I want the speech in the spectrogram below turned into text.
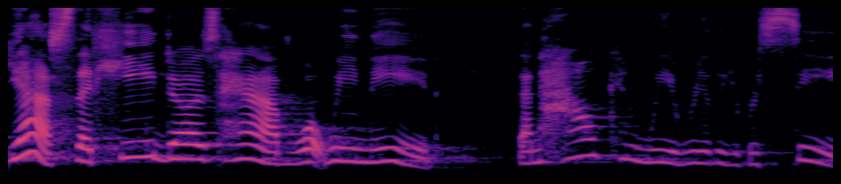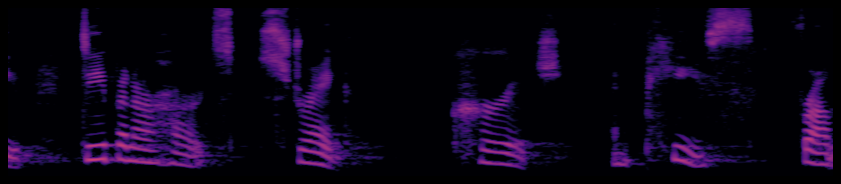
yes, that He does have what we need, then how can we really receive deep in our hearts strength, courage, and peace from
